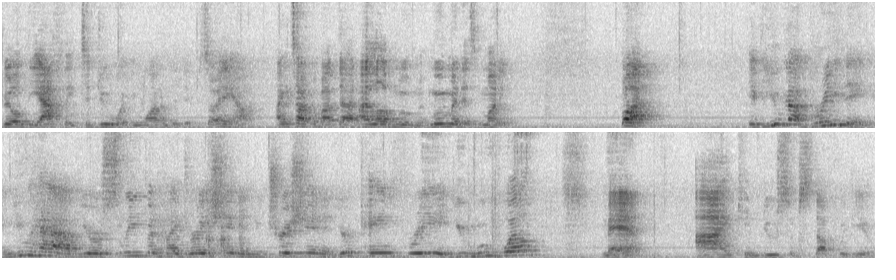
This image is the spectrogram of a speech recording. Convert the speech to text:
build the athlete to do what you want him to do. So anyhow, I can talk about that. I love movement. Movement is money. But if you got breathing and you have your sleep and hydration and nutrition and you're pain free and you move well, man, I can do some stuff with you.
